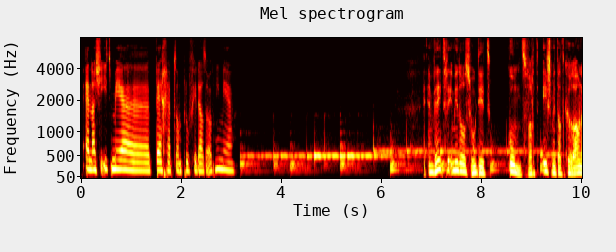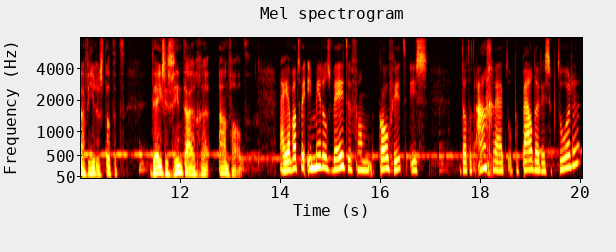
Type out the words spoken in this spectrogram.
En als je iets meer eh, pech hebt, dan proef je dat ook niet meer. En weten we inmiddels hoe dit komt? Wat het is met dat coronavirus dat het deze zintuigen aanvalt? Nou ja, wat we inmiddels weten van COVID is dat het aangrijpt op bepaalde receptoren.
